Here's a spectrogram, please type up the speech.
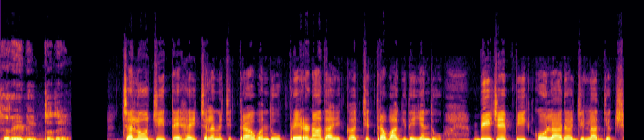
ಸೆರೆ ಚಲೋ ಜೀತೆ ಹೈ ಚಲನಚಿತ್ರ ಒಂದು ಪ್ರೇರಣಾದಾಯಕ ಚಿತ್ರವಾಗಿದೆ ಎಂದು ಬಿಜೆಪಿ ಕೋಲಾರ ಜಿಲ್ಲಾಧ್ಯಕ್ಷ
